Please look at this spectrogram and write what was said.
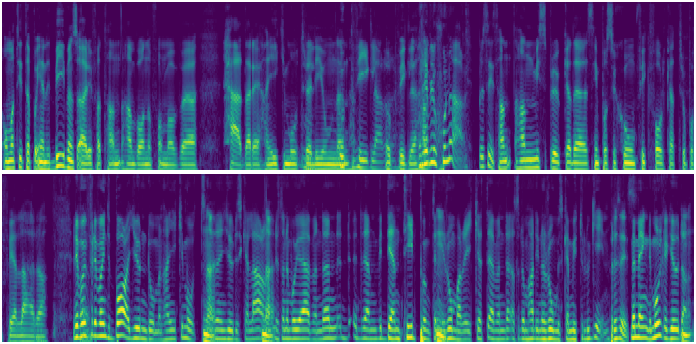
om man tittar på enligt Bibeln så är det för att han, han var någon form av härdare, han gick emot Mm. religionen. Uppviglar. Uppviglare. Han, Revolutionär. precis, han, han missbrukade sin position, fick folk att tro på fel lära. Det var, ju- för det var inte bara judendomen han gick emot, Nej. den judiska läran, Nej. utan det var ju även den, den, vid den tidpunkten i Mm. romarriket, även, alltså de hade ju den romerska mytologin. Precis. Med mängder med olika gudar. Mm.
